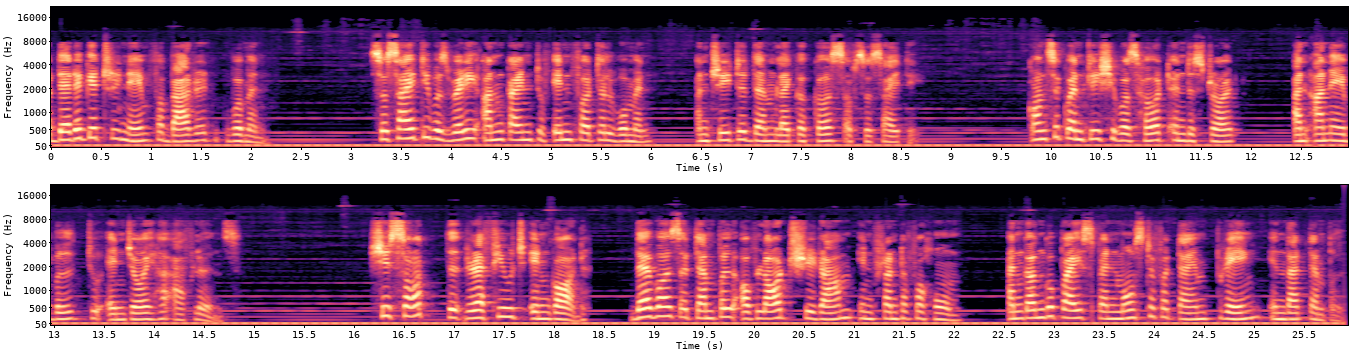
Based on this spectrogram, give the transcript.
a derogatory name for barren women. Society was very unkind to infertile women and treated them like a curse of society. Consequently, she was hurt and destroyed and unable to enjoy her affluence. She sought the refuge in God. There was a temple of Lord Sri Ram in front of her home, and Gangubai spent most of her time praying in that temple.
